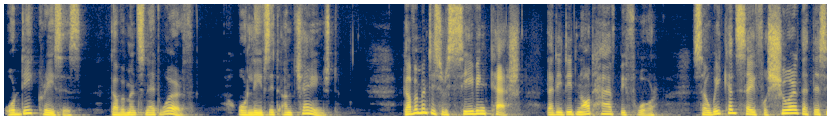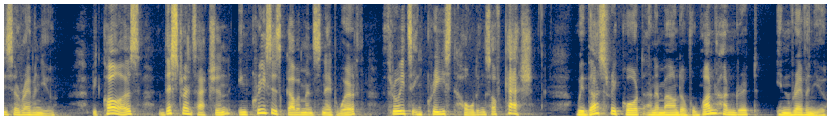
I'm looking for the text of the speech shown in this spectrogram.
or decreases government's net worth or leaves it unchanged. Government is receiving cash that it did not have before, so we can say for sure that this is a revenue because this transaction increases government's net worth through its increased holdings of cash. We thus record an amount of 100 in revenue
